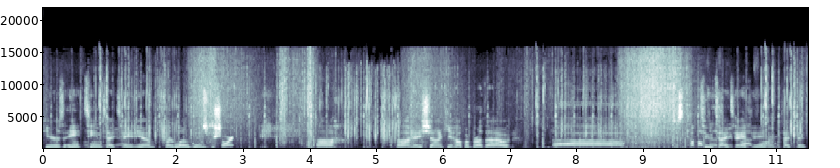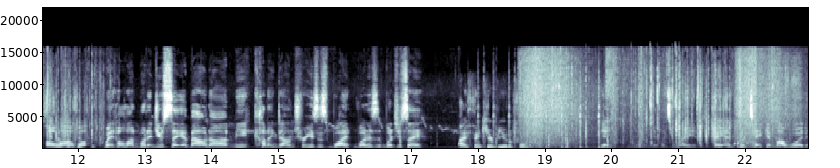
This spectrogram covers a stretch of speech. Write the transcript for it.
Here's 18 Logan, yeah. titanium for Logan. Too short. Uh, uh, hey Sean, can you help a brother out? Uh, just come up Two to the tree titanium. platform. titanium. Oh, uh, what? Wait, hold on. What did you say about uh me cutting down trees? Is what? What is it? What'd you say? I think you're beautiful. Yeah, yeah, that's right. Hey, and quit taking my wood.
